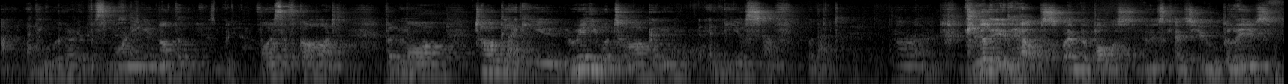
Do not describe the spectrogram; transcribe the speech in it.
I, think we heard it this morning. You're not the voice of God, but more talk like you really would talk and, and be yourself with that. All right. Clearly, it helps when the boss, in this case you, believes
